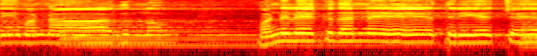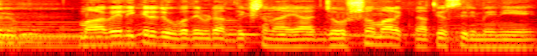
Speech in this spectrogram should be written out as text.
നീ മണ്ണാകുന്നു. മണ്ണിലേക്ക് തന്നെ തിരികെ ചേരും. മാവേലിക്കര രൂപതയുടെ അധ്യക്ഷനായ ജോഷോമാർ ഇഗ്നാത്യോസ് സിരിമേനിയെ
